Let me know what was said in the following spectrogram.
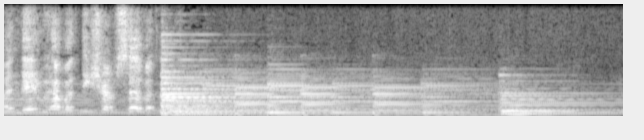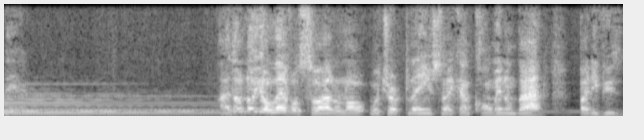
And then we have a D sharp 7. There. I don't know your level, so I don't know what you're playing, so I can't comment on that. But if you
